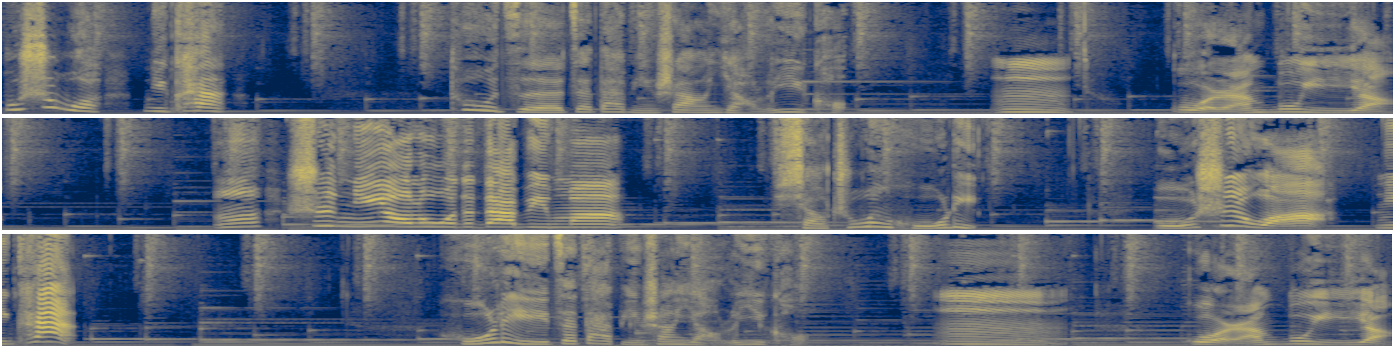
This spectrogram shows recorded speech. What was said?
不是我，你看。兔子在大饼上咬了一口，嗯，果然不一样。嗯，是你咬了我的大饼吗？小猪问狐狸。不是我，你看。狐狸在大饼上咬了一口，嗯，果然不一样。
